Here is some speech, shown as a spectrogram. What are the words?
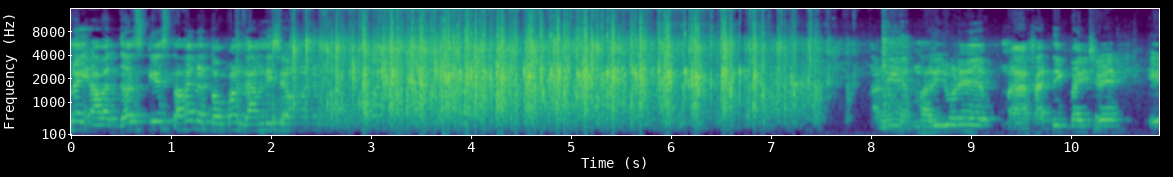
નહીં, આવા દસ કેસ થાય ને તો પણ ગામની સેવા માટે હું અને મારી જોડે કાર્તિકભાઈ છે. એ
